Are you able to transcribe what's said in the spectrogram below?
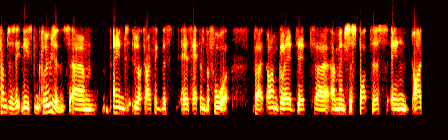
come to these conclusions. Um, and look, I think this has happened before, but I'm glad that uh, I managed to spot this, and I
